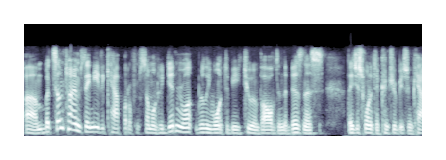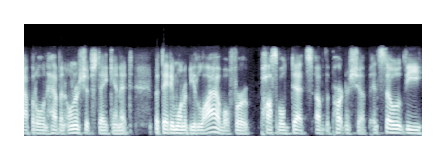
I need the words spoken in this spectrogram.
Um, but sometimes they needed capital from someone who didn't want, really want to be too involved in the business. They just wanted to contribute some capital and have an ownership stake in it, but they didn't want to be liable for possible debts of the partnership. And so the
